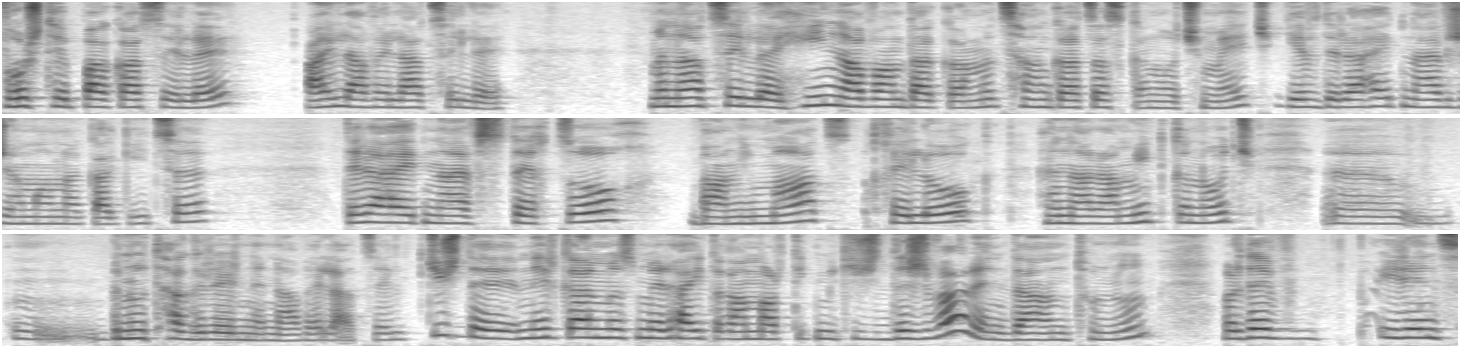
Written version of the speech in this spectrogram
ոչ թե պակասել է, այլ ավելացել է։ Մնացել է հին ավանդականը ցանկացած կնոջ մեջ եւ դրա հետ նաեւ ժամանակակիցը, դրա հետ նաեւ ստեղծող, բանիմաց, խելոք, հնարամիտ կնոջ բնութագրերն են ավելացել։ Ճիշտ է, ներկայումս մեր հայ տղամարդիկ մի քիչ դժվար են դա ընդունում, որտեվ իրենց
